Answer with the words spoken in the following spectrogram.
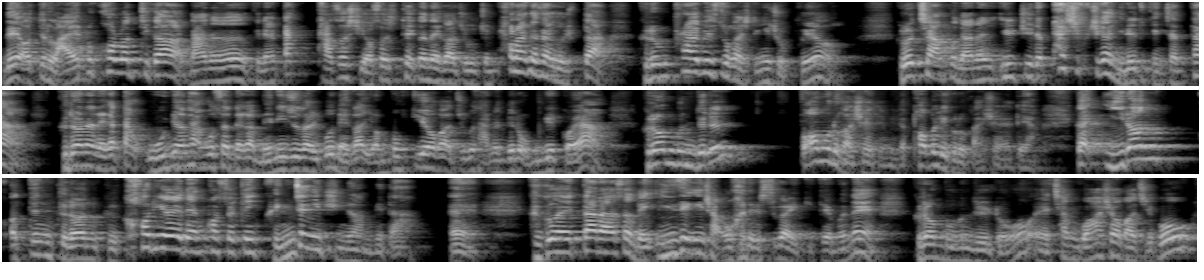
내 어떤 life quality가 나는 그냥 딱 5시, 6시 퇴근해가지고 좀 편하게 살고 싶다. 그럼 private으로 가시는 게 좋고요. 그렇지 않고 나는 일주일에 80시간 일해도 괜찮다. 그러나 내가 딱 5년 하고서 내가 매니저 달고 내가 연봉 뛰어가지고 다른 데로 옮길 거야. 그런 분들은 firm으로 가셔야 됩니다. public으로 가셔야 돼요. 그러니까 이런 어떤 그런 그 커리어에 대한 컨설팅이 굉장히 중요합니다. 예, 그거에 따라서 내 인생이 좌우가 될 수가 있기 때문에 그런 부분들도 예, 참고하셔가지고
